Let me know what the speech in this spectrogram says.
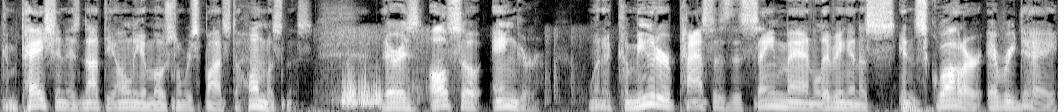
compassion is not the only emotional response to homelessness. There is also anger. When a commuter passes the same man living in, a, in squalor every day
